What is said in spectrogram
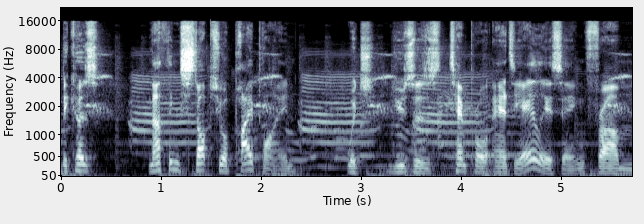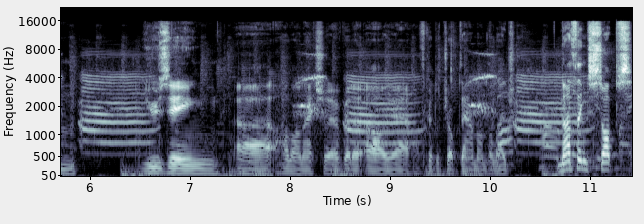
Because nothing stops your pipeline, which uses temporal anti-aliasing, from using uh, hold on actually I've got to oh yeah I've got to drop down on the ledge nothing stops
